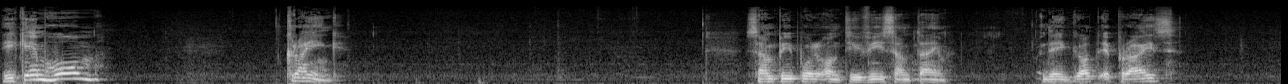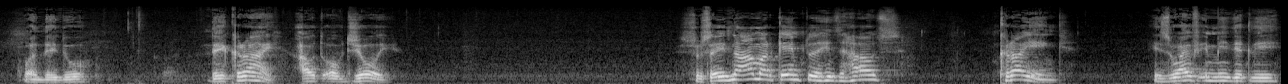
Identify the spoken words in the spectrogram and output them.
he came home crying. Some people on TV sometime they got a prize. What they do? They cry out of joy. So Sayyidina Umar came to his house crying his wife immediately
